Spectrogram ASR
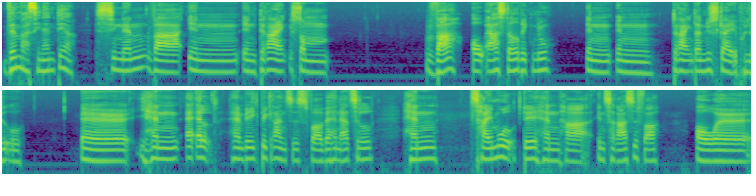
Hvem var Sinan der? Sinan var en, en dreng, som var og er stadigvæk nu en, en dreng, der er nysgerrig på livet. Øh, han er alt. Han vil ikke begrænses for, hvad han er til. Han tager imod det, han har interesse for. Og øh,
